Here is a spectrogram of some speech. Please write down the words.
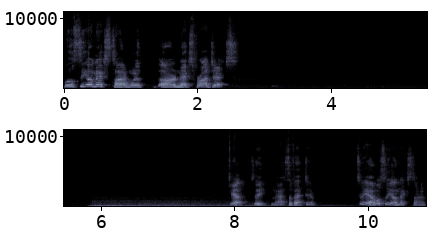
We'll see y'all next time with our next projects. Yep, see? Mass Effect 2. So yeah, we'll see y'all next time.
